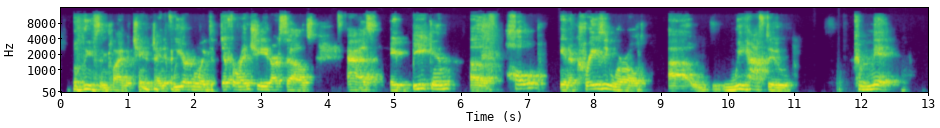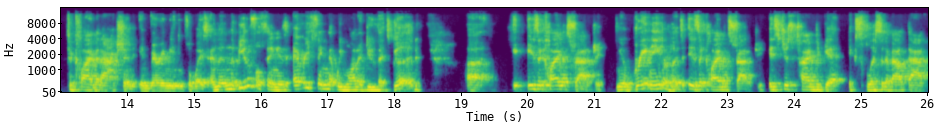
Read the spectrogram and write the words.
believes in climate change. And if we are going to differentiate ourselves as a beacon of hope in a crazy world, uh, we have to commit to climate action in very meaningful ways. And then the beautiful thing is everything that we want to do that's good uh, is a climate strategy. You know, great neighborhoods is a climate strategy. It's just time to get explicit about that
